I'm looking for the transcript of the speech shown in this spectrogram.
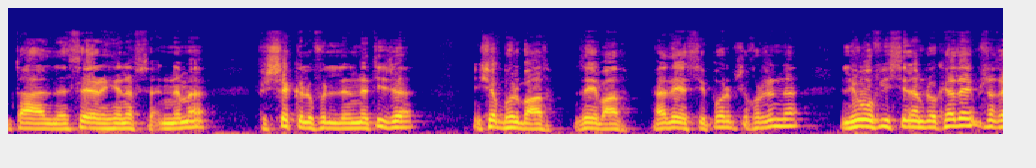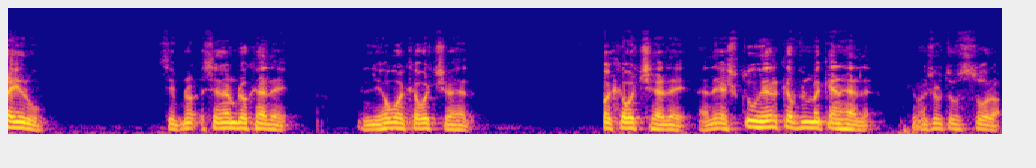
نتاع السير هي نفسها. إنما في الشكل وفي النتيجة يشبهوا البعض زي بعض. هذا ال support باش يخرج لنا اللي هو فيه ال silentbloc هذا باش نغيروه. silentbloc هذا اللي هو الكاوتش هذا. الكاوتش هذا. هذا شفتوه يركب في المكان هذا كما شفتوا في الصورة.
